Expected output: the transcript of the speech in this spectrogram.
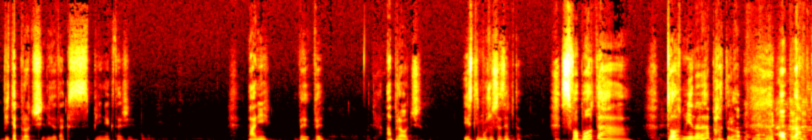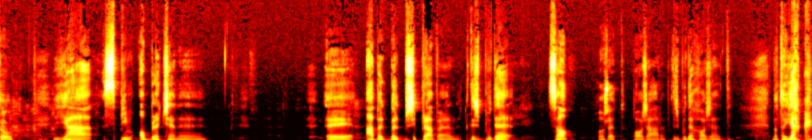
Víte, proč lidé tak spí někteří? Pani? Vy? Vy? A proč? Jestli můžu se zeptat. Svoboda! To mě nenapadlo. Opravdu. Já spím oblečený, eh, abych byl připraven, když bude co? Hořet? Požár, když bude hořet. No to jak?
